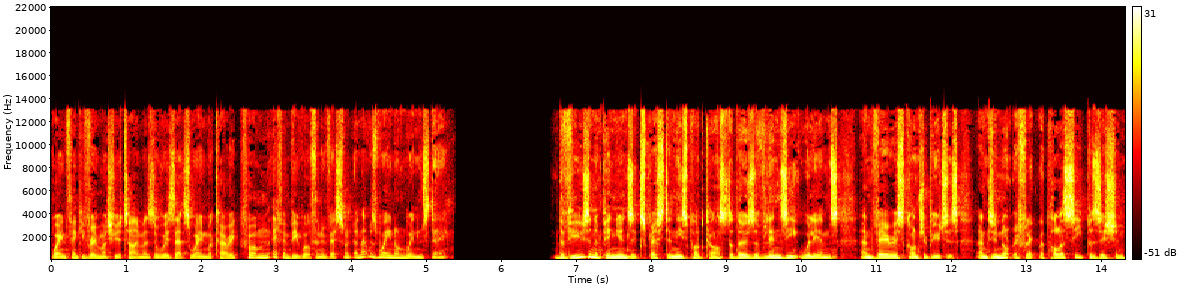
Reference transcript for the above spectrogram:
Wayne, thank you very much for your time as always. That's Wayne McCurrie from FNB Wealth and Investment, and that was Wayne on Wednesday. The views and opinions expressed in these podcasts are those of Lindsay Williams and various contributors and do not reflect the policy, position,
